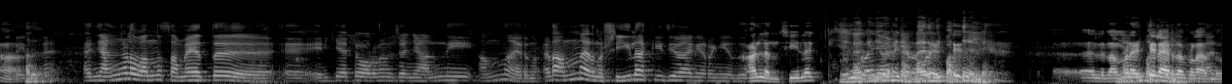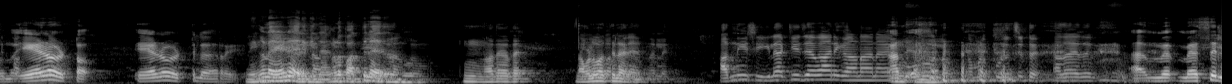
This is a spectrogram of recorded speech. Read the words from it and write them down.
ആ, ഞങ്ങൾ വന്ന സമയത്ത് എനിക്ക് ഏറ്റവും ഓർമ്മ എന്ന് വെച്ച് കഴിഞ്ഞാൽ അന്ന് ഈ അന്നായിരുന്നു. എടാ അന്നായിരുന്നു ഷീല കി ജീവാനി ഇറങ്ങിയത്. അല്ല ഷീല അല്ല നമ്മൾ എട്ടിലായിരുന്നപ്പോഴാന്ന് തോന്നുന്നു. ഏഴോ എട്ടോ. ഏഴോ എട്ടിലോ നിങ്ങൾ ഏഴായിരിക്കും ഞങ്ങൾ പത്തിലായിരുന്നു അതെ അതെ. നമ്മൾ പത്തിലായിരുന്നു. അന്ന് ഈ ഷീല ജവാന് ജവാനി കാണാനായിട്ട് നമ്മൾ കുളിച്ചിട്ട്. അതായത് മെസ്സിൽ.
